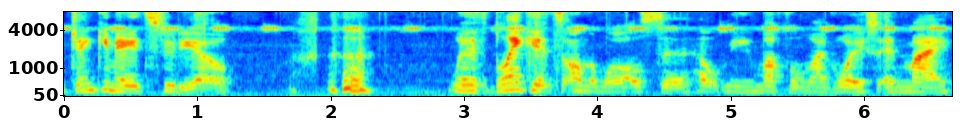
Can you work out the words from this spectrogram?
janky made studio with blankets on the walls to help me muffle my voice and my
